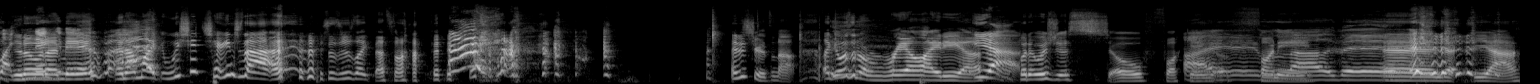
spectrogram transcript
like you know what I mean? And I'm like, we should change that. Sister's like, that's not happening. And it's true, it's not. Like it wasn't a real idea. Yeah. But it was just so fucking funny. love it. and yeah,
